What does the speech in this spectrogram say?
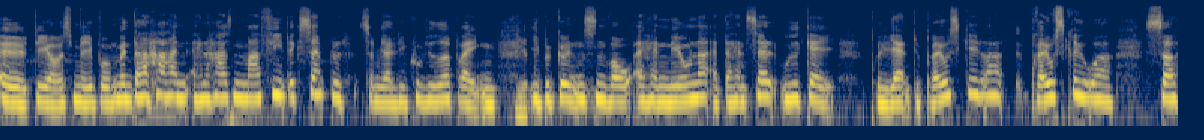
ja øh, det er også med i bogen. Men der har han, han har sådan et meget fint eksempel, som jeg lige kunne viderebringe yep. i begyndelsen, hvor at han nævner, at da han selv udgav brillante brevskrivere, så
